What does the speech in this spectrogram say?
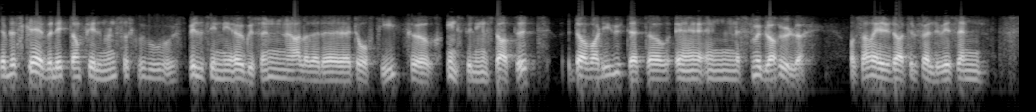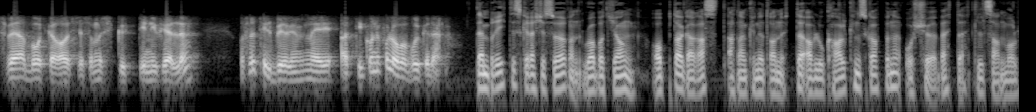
Det ble skrevet litt om filmen som skulle spilles inn i Haugesund allerede et års tid før innspillingen startet. Da var de ute etter en smuglerhule. Og så er de da tilfeldigvis en svær båtgarasje som er skutt inn i fjellet. Og så tilbyr vi meg at de kunne få lov å bruke den. Den britiske regissøren Robert Young oppdaga raskt at han kunne dra nytte av lokalkunnskapene og sjøvettet til Sandvold.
